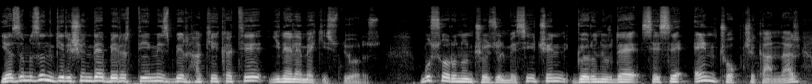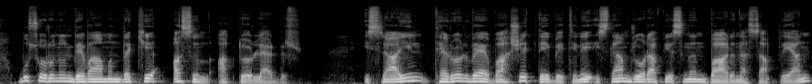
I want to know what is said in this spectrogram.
Yazımızın girişinde belirttiğimiz bir hakikati yinelemek istiyoruz. Bu sorunun çözülmesi için görünürde sesi en çok çıkanlar bu sorunun devamındaki asıl aktörlerdir. İsrail, terör ve vahşet devletini İslam coğrafyasının bağrına saplayan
